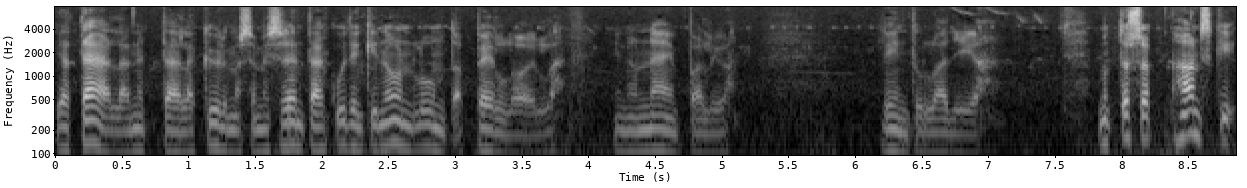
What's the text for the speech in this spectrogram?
Ja täällä nyt täällä kylmässä, missä sentään kuitenkin on lunta pelloilla, niin on näin paljon lintulajia. Mutta tuossa Hanski,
